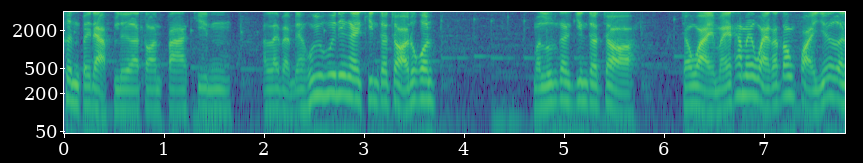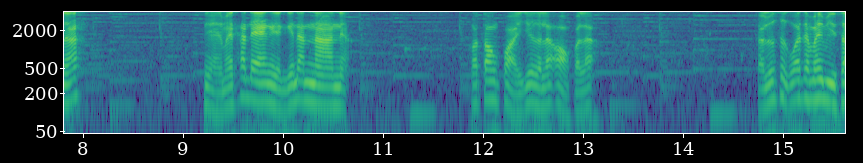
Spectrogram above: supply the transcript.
ขึ้นไปดับเรือตอนปลากินอะไรแบบนี้หุยหุยนี่ไงกินจ่อๆทุกคน มาลุ้นกันกินจ่อๆจะไหวไหมถ้าไม่ไหวก็ต้องปล่อยเยอะนะเนี่ยเห็นไหมถ้าแดงอย่างนี้นานๆเนี่ย ก็ต้องปล่อยเยอะแล้วออกไปแล้วแต่รู้สึกว่าจะไม่มีไซ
